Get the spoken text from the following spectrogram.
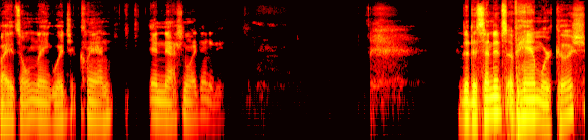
by its own language, clan, and national identity. The descendants of Ham were Cush,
